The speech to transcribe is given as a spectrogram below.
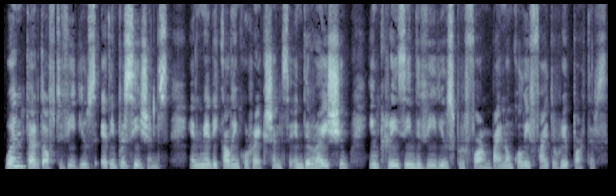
One third of the videos had imprecisions and medical incorrections, and the ratio increased in the videos performed by non qualified reporters.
